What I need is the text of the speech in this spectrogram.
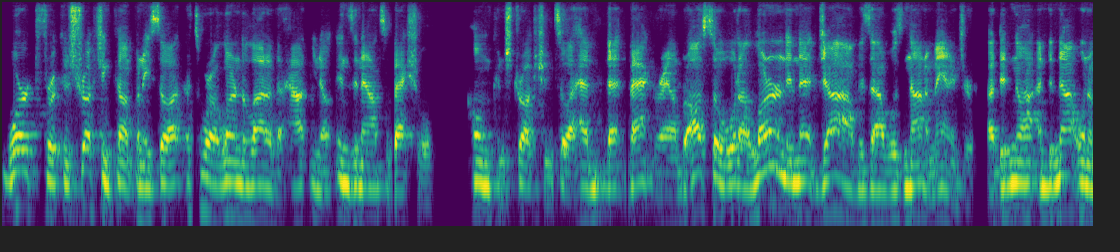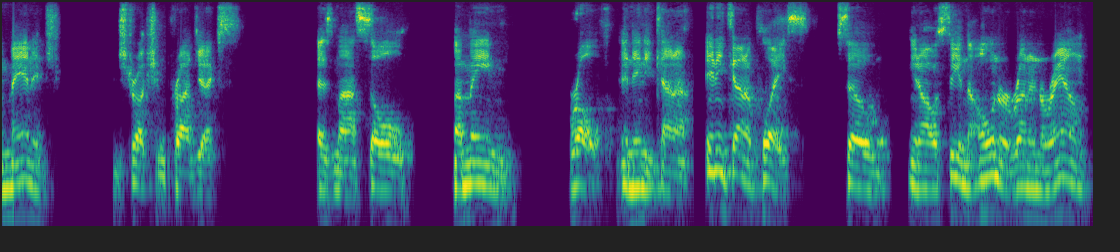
worked for a construction company, so that's where I learned a lot of the how you know ins and outs of actual home construction. So I had that background, but also what I learned in that job is I was not a manager. I did not I did not want to manage construction projects as my sole my main role in any kind of any kind of place. So, you know, I was seeing the owner running around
